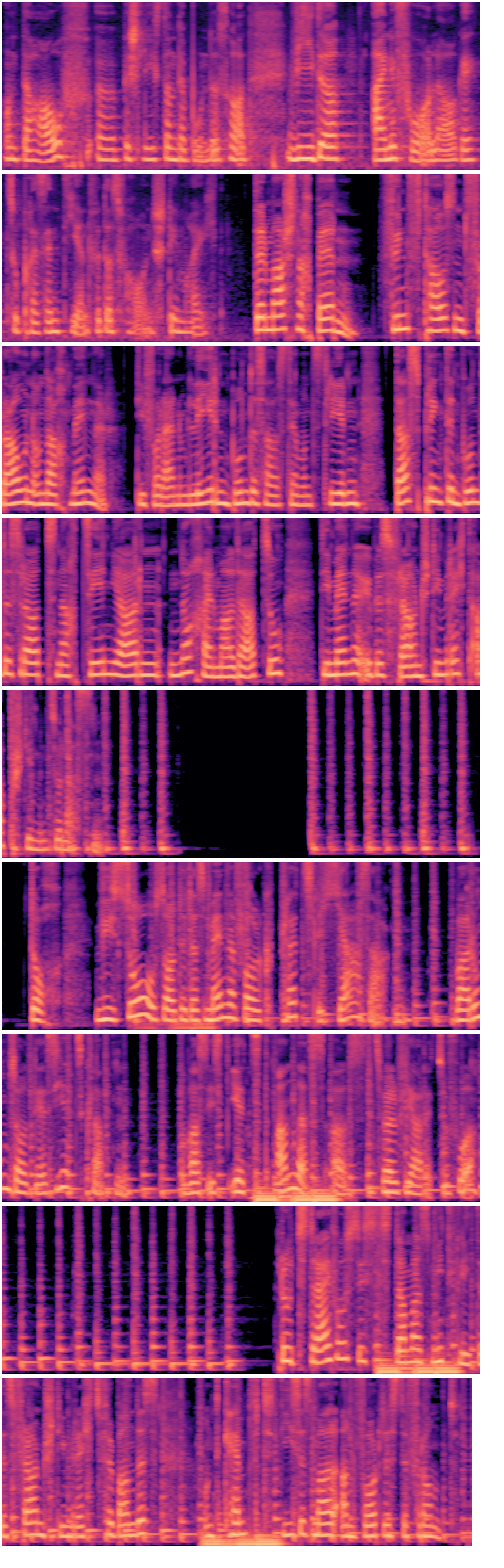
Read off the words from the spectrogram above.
Und darauf äh, beschließt dann der Bundesrat, wieder eine Vorlage zu präsentieren für das Frauenstimmrecht. Der Marsch nach Bern. 5000 Frauen und auch Männer, die vor einem leeren Bundeshaus demonstrieren, das bringt den Bundesrat nach zehn Jahren noch einmal dazu, die Männer über das Frauenstimmrecht abstimmen zu lassen. Doch wieso sollte das Männervolk plötzlich Ja sagen? Warum sollte es jetzt klappen? Was ist jetzt anders als zwölf Jahre zuvor? Ruth Dreifuss ist damals Mitglied des Frauenstimmrechtsverbandes und kämpft dieses Mal an vorderster Front.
